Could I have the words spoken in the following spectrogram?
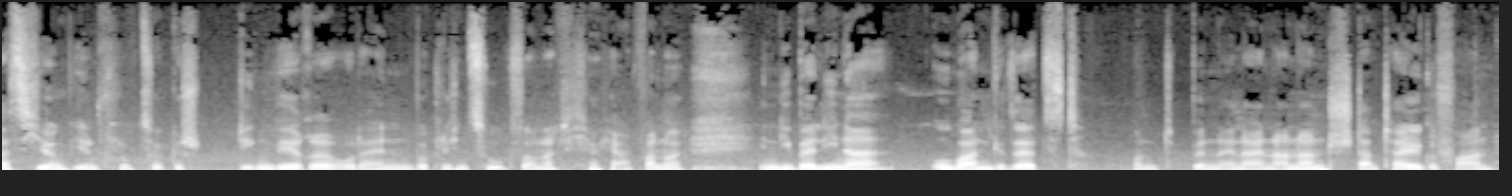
dass ich irgendwie in ein Flugzeug gestiegen wäre oder in einen wirklichen Zug, sondern ich habe mich einfach nur in die Berliner U-Bahn gesetzt und bin in einen anderen Stadtteil gefahren.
